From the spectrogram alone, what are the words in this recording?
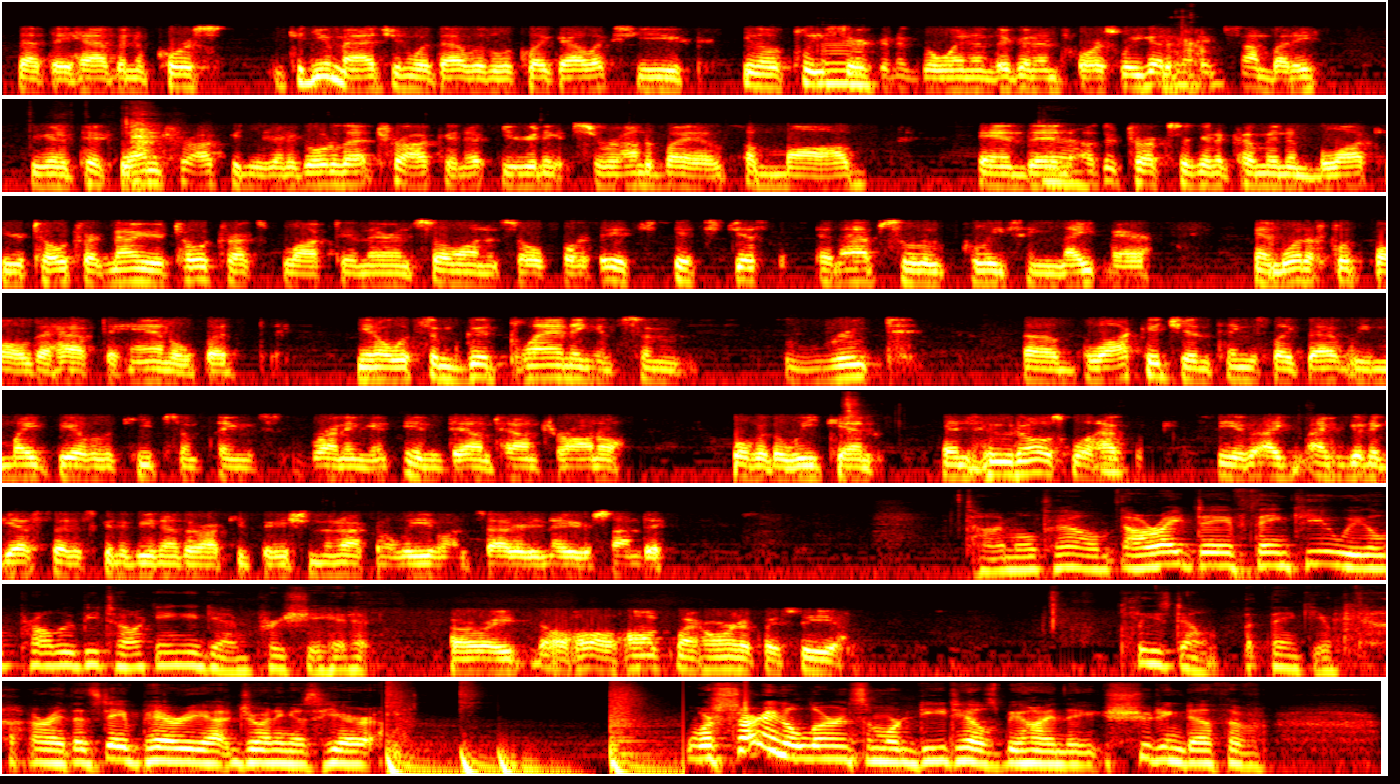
that they have. And of course, can you imagine what that would look like, Alex? You you know, police mm. are going to go in and they're going to enforce. Well, you got to no. pick somebody. You're going to pick one truck and you're going to go to that truck and you're going to get surrounded by a, a mob. And then yeah. other trucks are going to come in and block your tow truck. Now your tow truck's blocked in there, and so on and so forth. It's it's just an absolute policing nightmare, and what a football to have to handle. But you know, with some good planning and some route uh, blockage and things like that, we might be able to keep some things running in, in downtown Toronto over the weekend. And who knows? We'll have to see. I, I'm going to guess that it's going to be another occupation. They're not going to leave on Saturday night or Sunday. Time will tell. All right, Dave. Thank you. We'll probably be talking again. Appreciate it. All right. I'll, honk my horn if I see you. Please don't, but thank you. All right. That's Dave Perry uh, joining us here. We're starting to learn some more details behind the shooting death of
